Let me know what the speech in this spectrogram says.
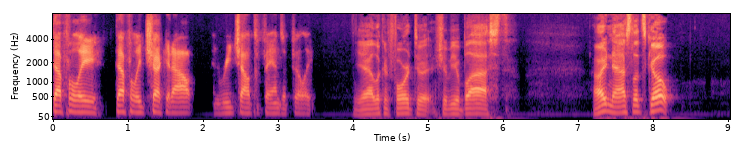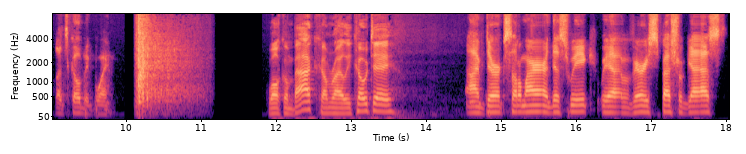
definitely, definitely check it out and reach out to fans of Philly. Yeah, looking forward to it. Should be a blast. All right, Nas, let's go. Let's go, big boy. Welcome back. I'm Riley Cote. I'm Derek Settlemeyer, this week we have a very special guest.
